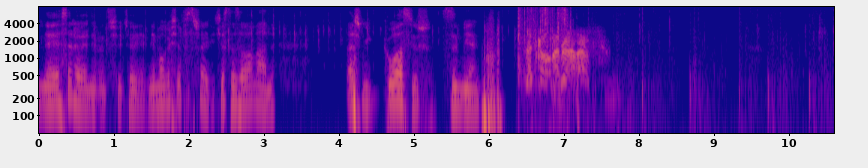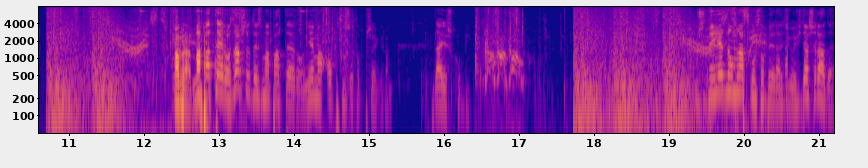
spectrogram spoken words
Nie, serio, ja nie wiem co się dzieje. Nie mogę się wstrzelić, jestem załamany. Aż mi głos już zmiękł. Let's go, my brothers. Terrorists Dobra, mapatero, zawsze to jest mapatero. Nie ma opcji, że to przegram. Dajesz kubik. Go, go, go. Już nie jedną laską sobie radziłeś, dasz radę.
